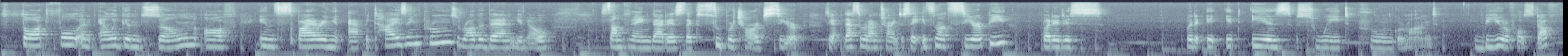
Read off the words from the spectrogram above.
thoughtful and elegant zone of inspiring and appetizing prunes rather than, you know, something that is like supercharged syrup. So yeah, that's what I'm trying to say. It's not syrupy, but it is but it, it is sweet prune gourmand. Beautiful stuff.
